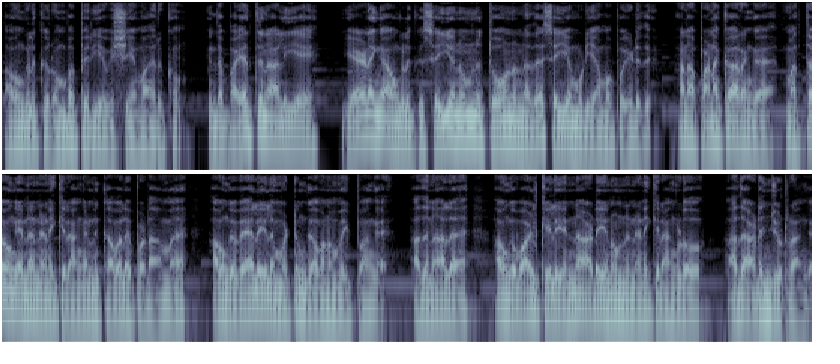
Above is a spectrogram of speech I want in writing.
அவங்களுக்கு ரொம்ப பெரிய விஷயமா இருக்கும். இந்த பயத்தினாலேயே ஏழைங்க அவங்களுக்கு செய்யணும்னு தோணுனதை செய்ய முடியாமல் போயிடுது. ஆனால் பணக்காரங்க மற்றவங்க என்ன நினைக்கிறாங்கன்னு கவலைப்படாமல் அவங்க வேலையில் மட்டும் கவனம் வைப்பாங்க. அதனால அவங்க வாழ்க்கையில் என்ன அடையணும்னு நினைக்கிறாங்களோ அதை அடைஞ்சுடுறாங்க.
